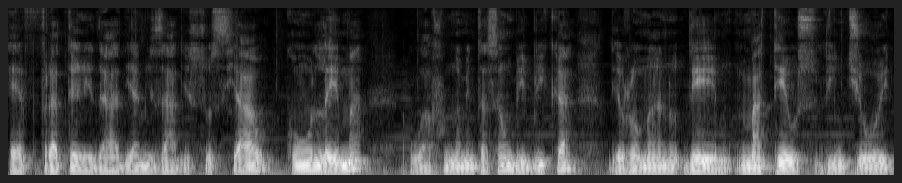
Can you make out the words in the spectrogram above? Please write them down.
é Fraternidade e Amizade Social, com o lema a fundamentação bíblica de Romano de Mateus 28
